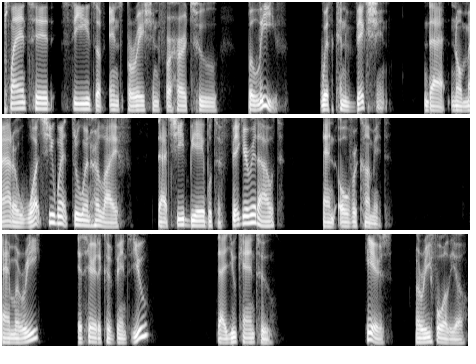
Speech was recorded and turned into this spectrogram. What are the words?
planted seeds of inspiration for her to believe with conviction that no matter what she went through in her life that she'd be able to figure it out and overcome it. And Marie is here to convince you that you can too. Here's Marie Forleo.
